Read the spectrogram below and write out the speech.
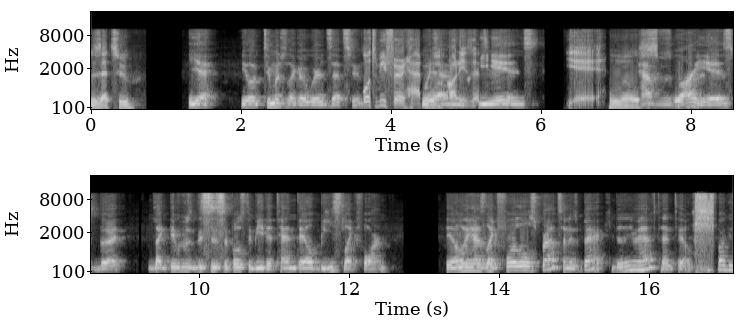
Zetsu. Yeah, he looked too much like a weird Zetsu. Well, to be fair, half Which his body is that. he is. Yeah. Little half of his body is, but like there was, this is supposed to be the ten-tailed beast-like form. He only has like four little sprouts on his back. He doesn't even have ten tails. What the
